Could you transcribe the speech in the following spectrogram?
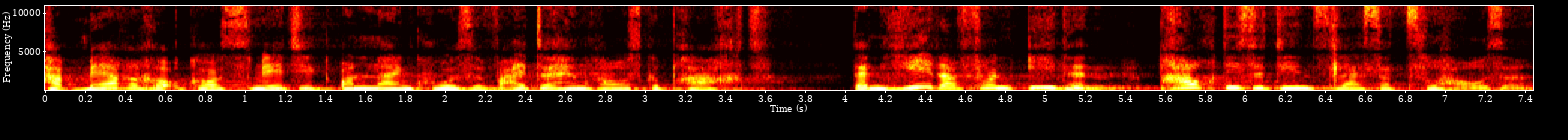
Habe mehrere Kosmetik-Online-Kurse weiterhin rausgebracht. Denn jeder von Ihnen braucht diese Dienstleister zu Hause.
